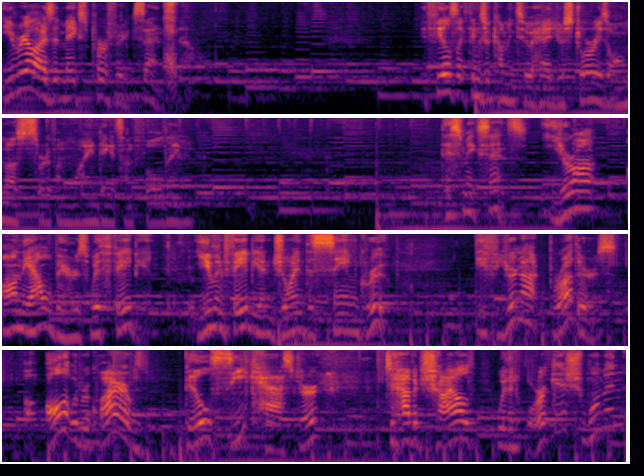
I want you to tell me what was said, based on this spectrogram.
You realize it makes perfect sense now. It feels like things are coming to a head. Your story is almost sort of unwinding, it's unfolding. This makes sense. You're on, on the Owlbears with Fabian. You and Fabian joined the same group. If you're not brothers, a- all it would require was Bill Seacaster to have a child with an orcish woman?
